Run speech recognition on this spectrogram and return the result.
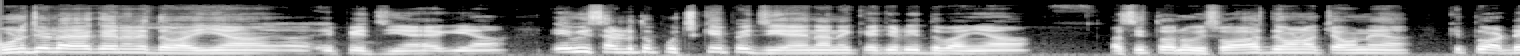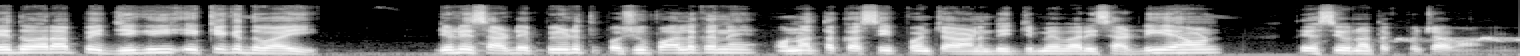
ਹੁਣ ਜਿਹੜਾ ਹੈਗਾ ਇਹਨਾਂ ਨੇ ਦਵਾਈਆਂ ਇਹ ਭੇਜੀਆਂ ਹੈਗੀਆਂ। ਇਹ ਵੀ ਸਾਡੇ ਤੋਂ ਪੁੱਛ ਕੇ ਭੇਜੀਆਂ ਇਹਨਾਂ ਨੇ ਕਿ ਜਿਹੜੀ ਦਵਾਈਆਂ, ਅਸੀਂ ਤੁਹਾਨੂੰ ਵਿਸ਼ਵਾਸ ਦਿਵਾਉਣਾ ਚਾਹੁੰਦੇ ਹਾਂ ਕਿ ਤੁਹਾਡੇ ਦੁਆਰਾ ਭੇਜੀ ਗਈ ਇੱਕ ਇੱਕ ਦਵਾਈ ਜਿਹੜੇ ਸਾਡੇ ਪੀੜਤ ਪਸ਼ੂ ਪਾਲਕ ਨੇ ਉਹਨਾਂ ਤੱਕ ਅਸੀਂ ਪਹੁੰਚਾਉਣ ਦੀ ਜ਼ਿੰਮੇਵਾਰੀ ਸਾਡੀ ਹੈ ਹੁਣ ਤੇ ਅਸੀਂ ਉਹਨਾਂ ਤੱਕ ਪਹੁੰਚਾਵਾਂਗੇ।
